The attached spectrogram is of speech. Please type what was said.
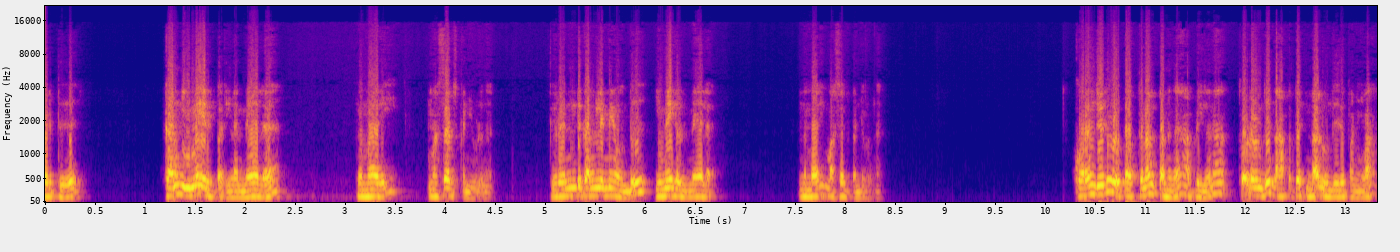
எடுத்து கண் இமை இருக்கு பாத்தீங்களா மேல இந்த மாதிரி மசாஜ் பண்ணி விடுங்க. ரெண்டு கண்ணுலயுமே வந்து இமைகள் மேல இந்த மாதிரி மசாஜ் பண்ணி விடுங்க. குறைஞ்சது ஒரு பத்து நாள் பண்ணுங்க. அப்படி இல்லைன்னா தொடர்ந்து நாற்பத்தெட்டு நாள் வந்து இது பண்ணலாம்.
